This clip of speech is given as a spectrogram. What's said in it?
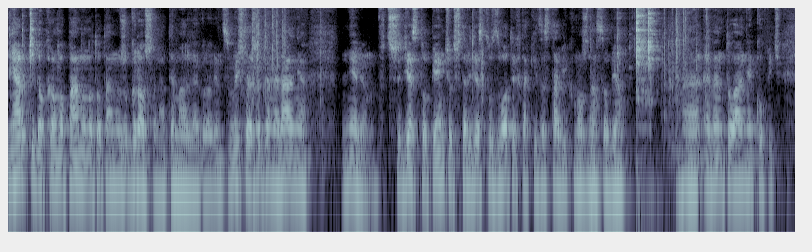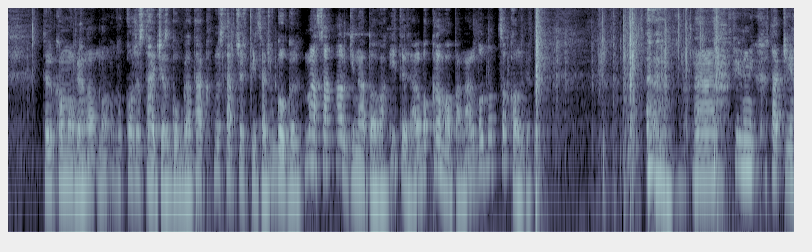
Miarki do kromopanu, no to tam już grosze na tym Allegro, więc myślę, że generalnie, nie wiem, w 35-40 zł taki zestawik można sobie e, ewentualnie kupić. Tylko mówię, no, no, no korzystajcie z Google'a, tak? Wystarczy wpisać w Google masa alginatowa i tyle, albo kromopan, albo no cokolwiek. E, Filmik taki e,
